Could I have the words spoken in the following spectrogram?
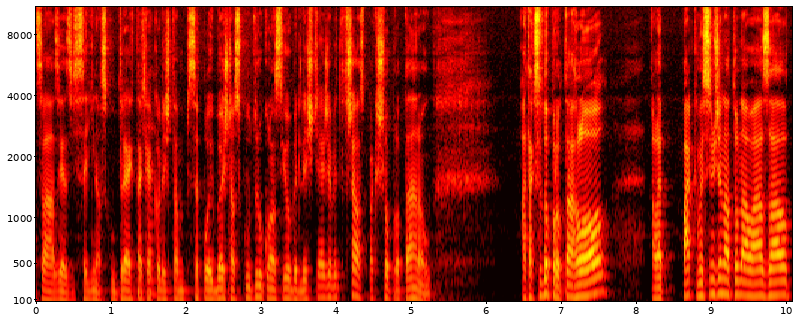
celá Azie jezdí, sedí na skútrech, tak jako když tam se pohybuješ na skútru kolem svého bydliště, že by to třeba pak šlo protáhnout. A tak se to protáhlo, ale pak myslím, že na to navázal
